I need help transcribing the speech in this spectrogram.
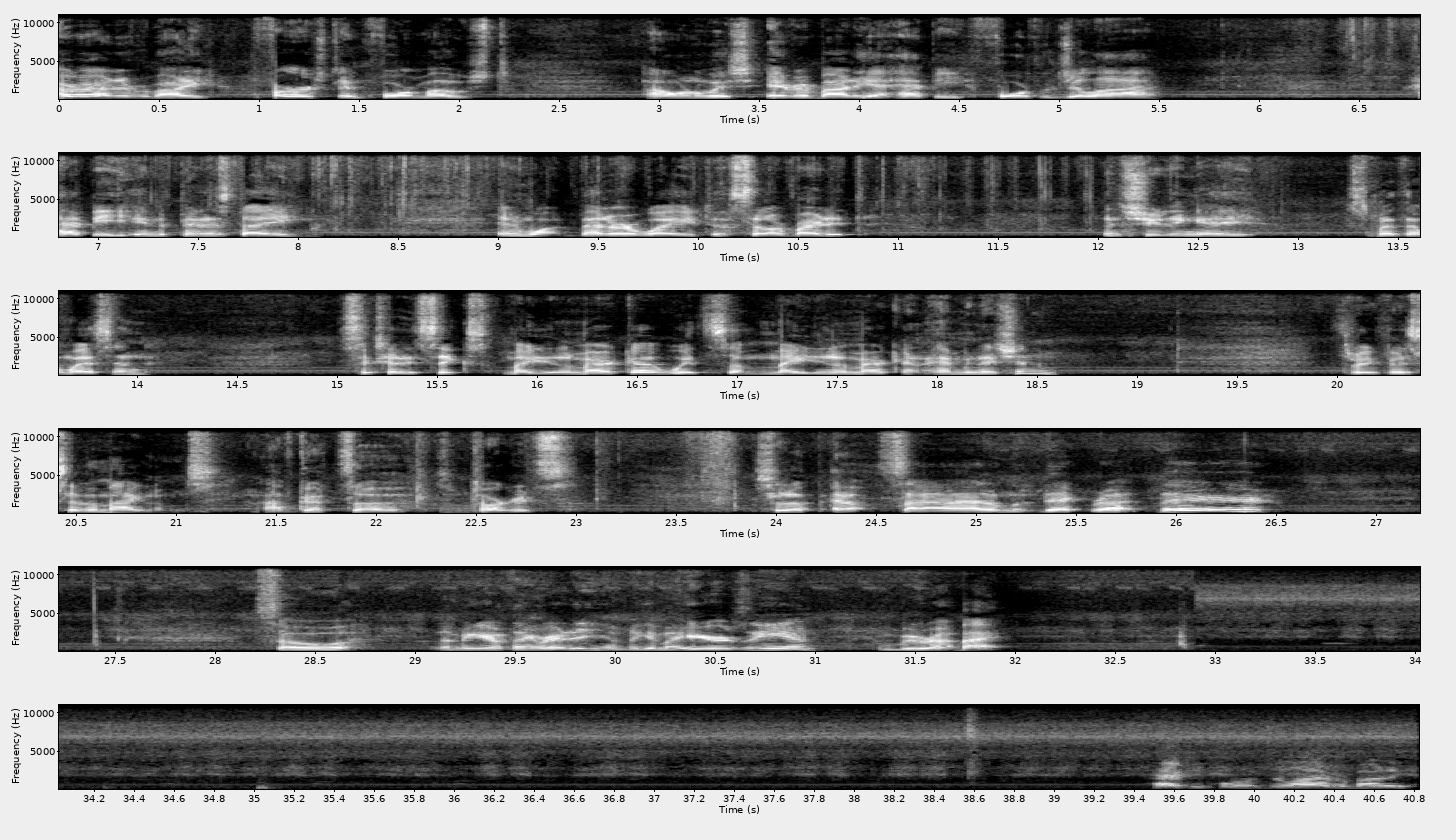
Alright everybody, first and foremost, I want to wish everybody a happy 4th of July, happy Independence Day, and what better way to celebrate it than shooting a Smith & Wesson 686 made in America with some made in America ammunition, 357 Magnums. I've got uh, some targets set up outside on the deck right there. So, uh, let me get everything ready. Let me get my ears in. We'll be right back. Happy 4th of July, everybody.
